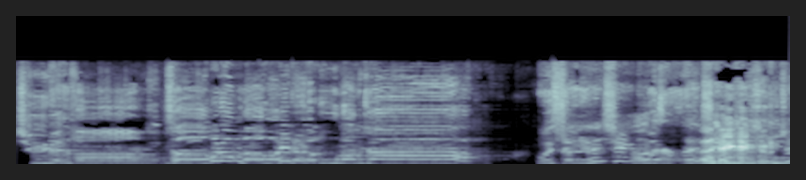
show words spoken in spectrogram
去远方，走不动了，我。一点都不慌张。我。想任性，我。想任呃，小心小心小心，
